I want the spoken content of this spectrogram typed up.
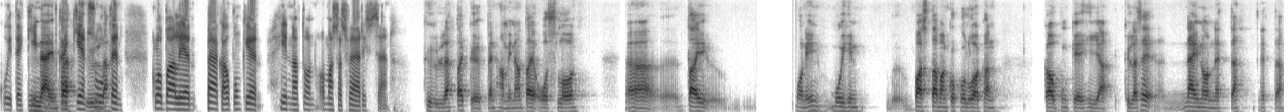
kuitenkin. Näinpä, Kaikkien kyllä. suurten globaalien pääkaupunkien hinnat on omassa sfäärissään. Kyllä, tai Kööpenhaminan tai Osloon tai moniin muihin vastaavan kokoluokan kaupunkeihin. Ja kyllä se näin on, että, että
